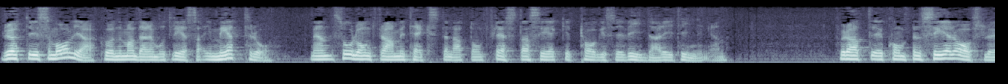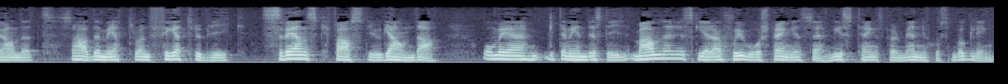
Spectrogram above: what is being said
Rötter i Somalia kunde man däremot läsa i Metro men så långt fram i texten att de flesta säkert tagit sig vidare i tidningen. För att eh, kompensera avslöjandet så hade Metro en fet rubrik Svensk fast i Uganda och med lite mindre stil Mannen riskerar sju års fängelse misstänks för människosmuggling.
